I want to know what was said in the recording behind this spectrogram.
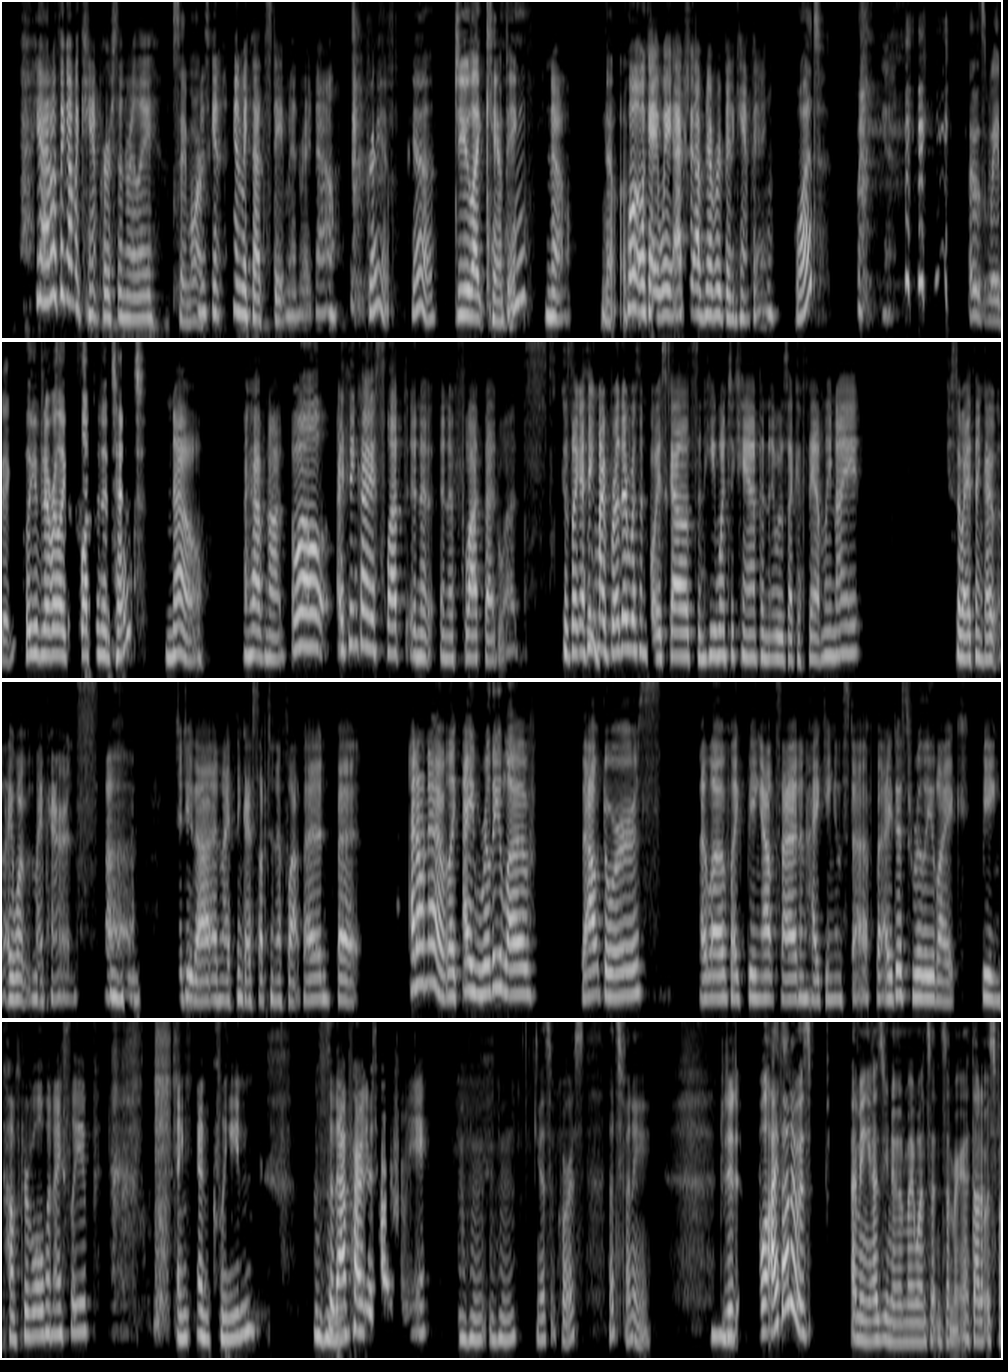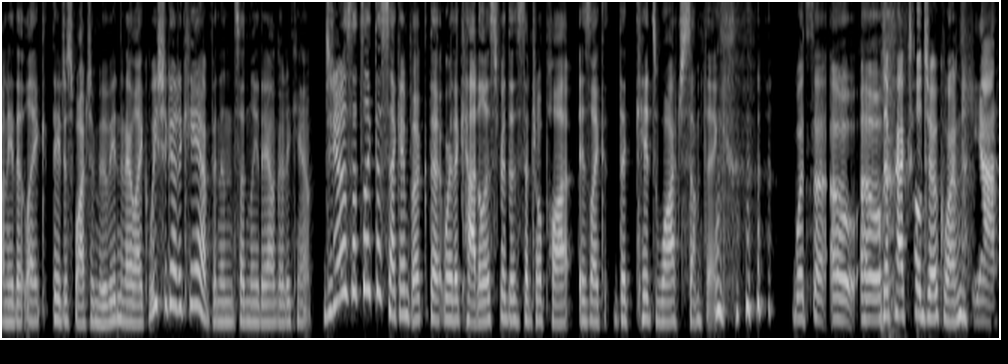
yeah, I don't think I'm a camp person really. Say more. I'm just gonna, gonna make that statement right now. Great. Yeah. Do you like camping? No. No. Okay. Well, okay, wait. Actually, I've never been camping. what? I was waiting. Well, you've never like slept in a tent? No, I have not. Well, I think I slept in a in a flatbed once because, like, I think my brother was in Boy Scouts and he went to camp and it was like a family night. So I think I, I went with my parents uh, Mhm. to do that, and I think I slept in a flatbed. But I don't know. Like, I really love the outdoors. I love like being outside and hiking and stuff. But I just really like being comfortable when I sleep and and clean. So that part is hard for me. Mm-hmm, mm-hmm. Yes, of course. That's funny. Mhm. Did Well, I thought it was. I mean, as you know, in my one sentence summary, I thought it was funny that like they just watch a movie and they're like, "We should go to camp," and then suddenly they all go to camp. Do you notice that's like the second book that where the catalyst for the central plot is like the kids watch something. What's the oh oh the practical joke one. yeah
